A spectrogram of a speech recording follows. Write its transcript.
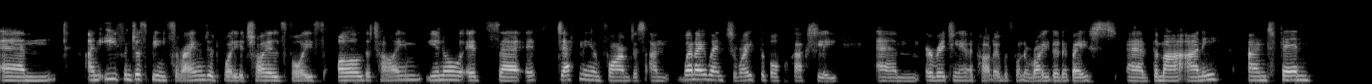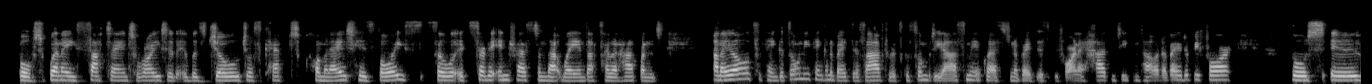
um, and even just being surrounded by a child's voice all the time you know it's uh, it's definitely informed it and when i went to write the book actually um, originally i thought i was going to write it about uh, the ma annie and finn but when I sat down to write it, it was Joe just kept coming out, his voice. So it's sort of interesting that way, and that's how it happened. And I also think it's only thinking about this afterwards because somebody asked me a question about this before, and I hadn't even thought about it before. But uh,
